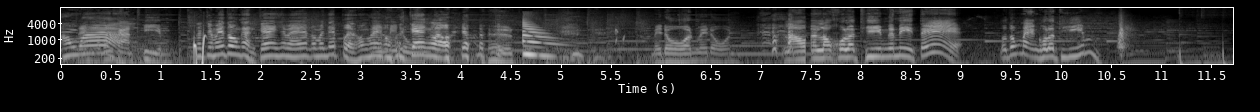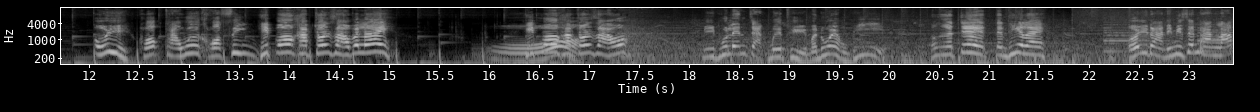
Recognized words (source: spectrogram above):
เอาแรงว่าเราต้องการทีม เราจะไม่โดนกลันแกล้งใช่ไหมเราไม่ได้เปิดห้องให้เขาไม่โดน แกล้งเราเออไม่โดนไม่โดน เราเราคนละทีมกันนี่เต้ เราต้องแบ่งคนละทีม เอ้ยคล็อกทาวเวอร์ครอสซิ่งฮิปโปขับชนเสาไปเลยฮิปโปขับชนเสามีผู้เล่นจากมือถือมาด้วยของพี่ต้องเงินเจ้เต็มที่เลยเอ้ยด่านนี้มีเส้นทางลับ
